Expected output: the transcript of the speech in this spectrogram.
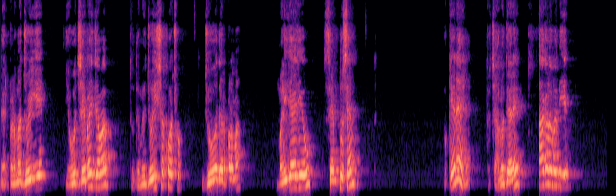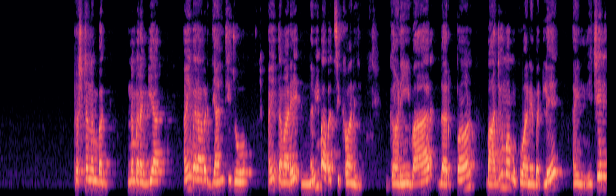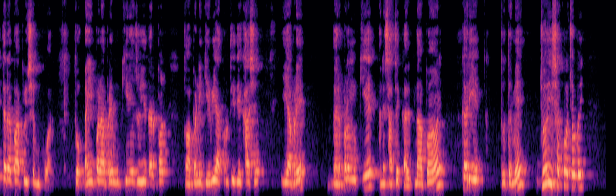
દર્પણમાં જોઈએ, એવો છે ભાઈ જવાબ? તો તમે જોઈ શકો છો. જુઓ દર્પણમાં. મળી જાય છે એવું? સેમ ટુ સેમ ઓકે ને? તો ચાલો ત્યારે આગળ વધીએ. પ્રશ્ન નંબર નંબર અગિયાર. અહીં બરાબર ધ્યાનથી જુઓ. અહીં તમારે નવી બાબત શીખવાની છે. ઘણીવાર દર્પણ બાજુમાં મૂકવાને બદલે અહીં નીચેની તરફ આપ્યું છે મૂકવાનું. તો અહીં પણ આપણે મૂકીને જોઈએ દર્પણ. તો આપણને કેવી આકૃતિ દેખાશે? એ આપણે દર્પણ મૂકીએ અને સાથે કલ્પના પણ કરીએ. તો તમે જોઈ શકો છો ભાઈ,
